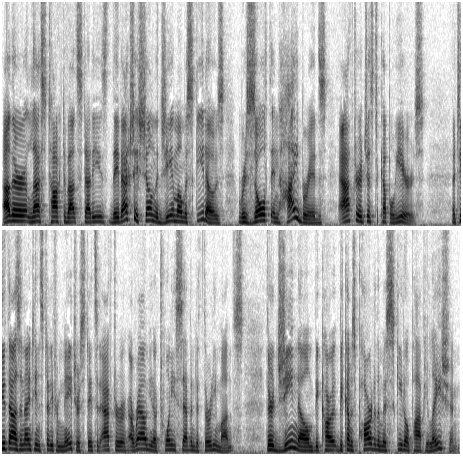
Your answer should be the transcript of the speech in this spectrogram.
Other less talked about studies, they've actually shown the GMO mosquitoes result in hybrids after just a couple years. A 2019 study from Nature states that after around you know 27 to 30 months, their genome beca becomes part of the mosquito population.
